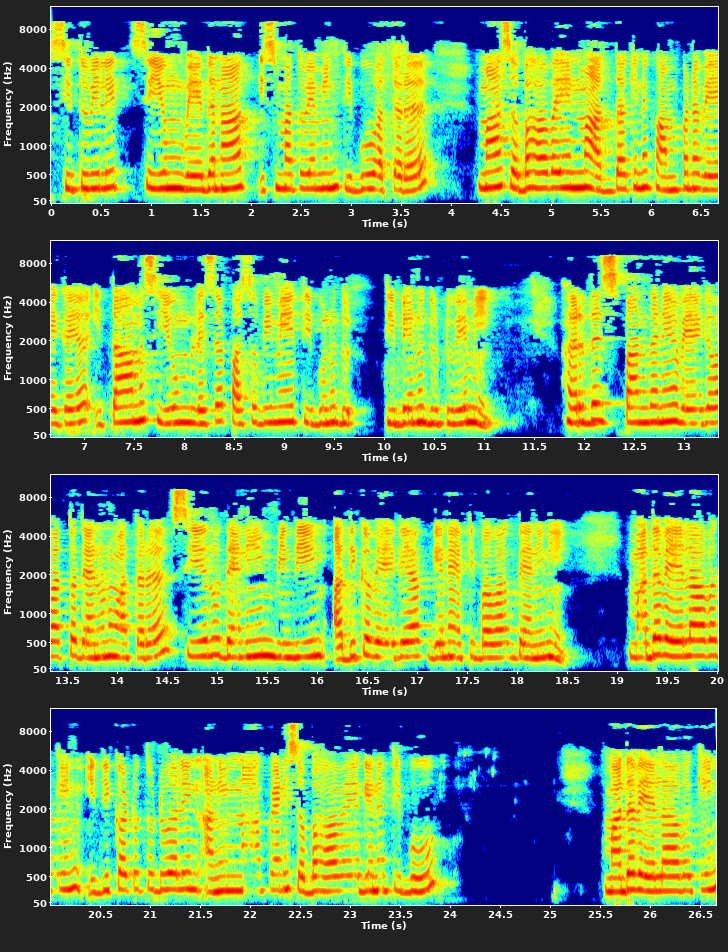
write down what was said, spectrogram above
සිතුවිලිත් සියුම් වේදනාත් ඉස්මතු වෙමින් තිබූ අතර මා ස්වභාවයෙන්ම අත්දකින කම්පන වේගය ඊටාම සියුම් ලෙස පසුබිමේ තිබුණු තිබෙනු දුටු වෙමි. හෘද ස්පන්දනය වේගවත්ව දැනුණු අතර සියලු දැනීම් විඳීම් අධික වේගයක් ගෙන ඇති බවක් දැනිනි. මද වේලාවකින් ඉදිකටු තුඩු වලින් අනින්නාක් වැනි ස්වභාවයගෙන තිබූ මද වේලාවකින්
